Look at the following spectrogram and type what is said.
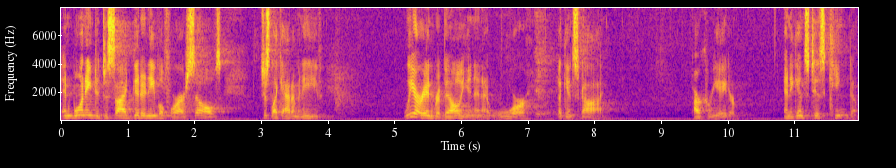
and wanting to decide good and evil for ourselves, just like Adam and Eve, we are in rebellion and at war against God, our Creator, and against His kingdom,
